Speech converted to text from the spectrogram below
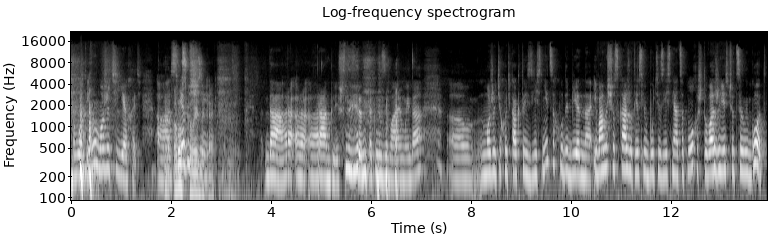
вот, и вы можете ехать. А. Русского языка. Да, ранглиш, наверное, так называемый, да. А, можете хоть как-то изъясниться худо-бедно. И вам еще скажут, если вы будете изъясняться плохо, что у вас же есть еще целый год.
